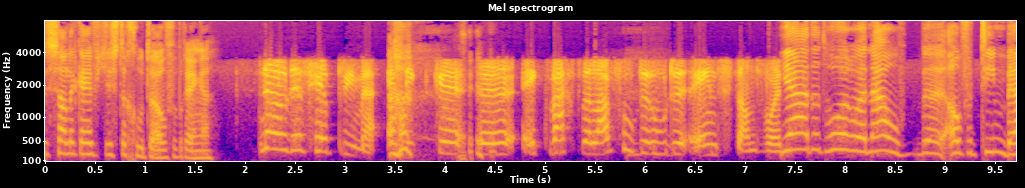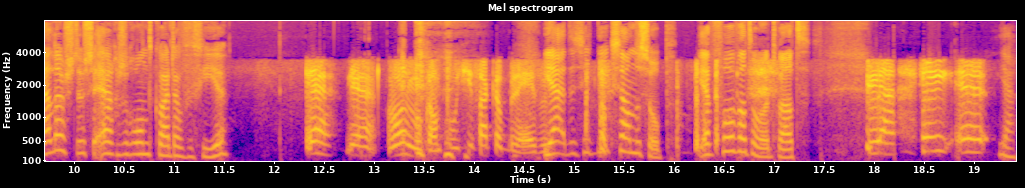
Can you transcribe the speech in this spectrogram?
d- zal ik eventjes de groeten overbrengen. Nou, dat is heel prima. En Oh. ik, ik wacht wel af hoe de, hoe de eindstand wordt. Ja, dat horen we nou over tien bellers, dus ergens rond kwart over vier. Ja. ja. Gewoon moet een poetje wakker blijven. Ja, er zit niks anders op. Ja, voor wat hoort wat. Ja, hey, eh, Ja.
